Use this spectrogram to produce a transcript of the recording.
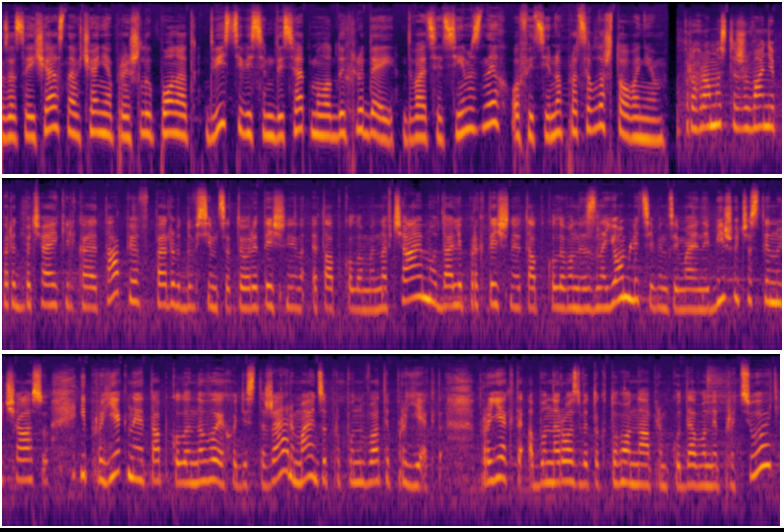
За цей час навчання пройшли понад 280 молодих людей. 27 з них офіційно працевлаштовані. Програма стажування передбачає кілька етапів. Передусім, це теоретичний етап, коли ми навчаємо. Далі практичний етап, коли вони знайомляться. Він займає найбільшу частину часу. І проєктний етап, коли на виході стажери мають запропонувати проєкти. Проєкти або на розвиток того напрямку, де вони працюють,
